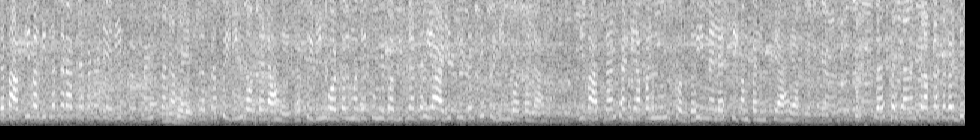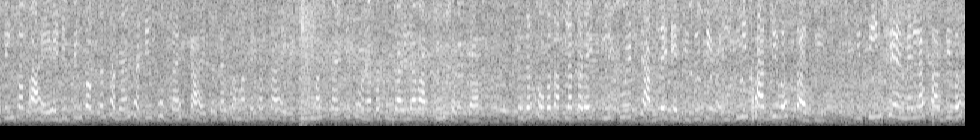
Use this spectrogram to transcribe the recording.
जर बाकी बघितलं तर आपल्याकडे डेअरी इक्विपमेंट्स पण आहेत. जसं फिडिंग बॉटल आहे. तर फिडिंग बॉटलमध्ये तुम्ही बघितलं तर ही अडीच लिटरची फिडिंग बॉटल आहे. जी वासरांसाठी आपण यूज करतो ही मेलेस्टी कंपनीची आहे आपल्याकडे. प्लस त्याच्यानंतर आपल्याकडे डिपिंग कप आहे. हे डिपिंग कप तर सगळ्यांसाठी खूप बेस्ट आहे. तर त्याच्यामध्ये कसं आहे की तुम्ही मस्टायटिस होण्यापासून गाईला वाचवू शकता. त्याच्यासोबत आपल्याकडे एक लिक्विड टॅबलेट येते जी ती ही सात दिवस चालती. ती तीनशे एम एलला सात दिवस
